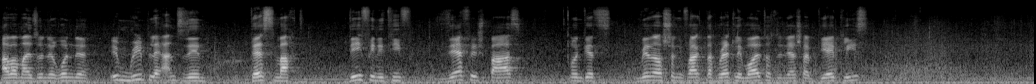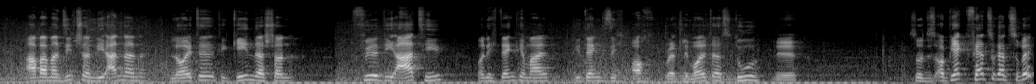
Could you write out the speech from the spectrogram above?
Aber mal so eine Runde im Replay anzusehen, das macht definitiv sehr viel Spaß. Und jetzt wird auch schon gefragt nach Bradley Walters und der schreibt, yay, please. Aber man sieht schon, die anderen Leute, die gehen da schon für die Arti. Und ich denke mal, die denken sich, ach, Bradley Walters, du? Nö. So, das Objekt fährt sogar zurück.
